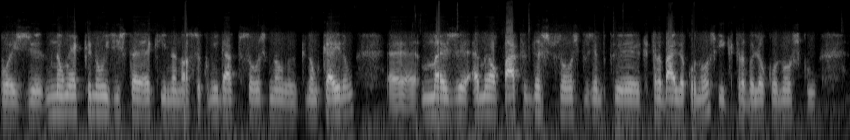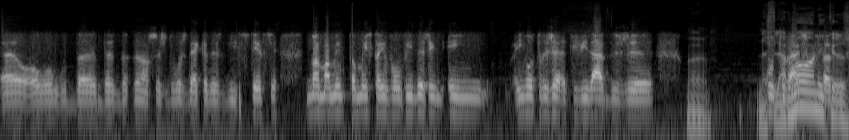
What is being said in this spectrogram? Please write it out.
pois eh, não é que não exista aqui na nossa comunidade pessoas que não, que não queiram, eh, mas eh, a maior parte das pessoas, por exemplo, que, que trabalha connosco e que trabalhou connosco ao longo da- da- da- das nossas duas décadas de existência, normalmente também estão envolvidas em, em, em outras atividades eh, Nas filarmónicas,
